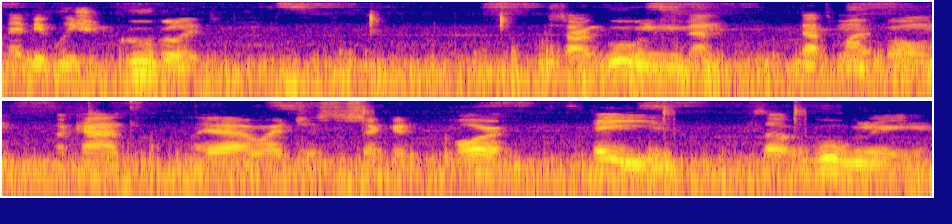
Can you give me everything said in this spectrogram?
Maybe we should Google it. Start googling then. That's my phone. I can't. Yeah, wait just a second. Or hey, start googling.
